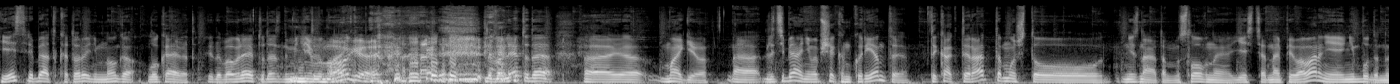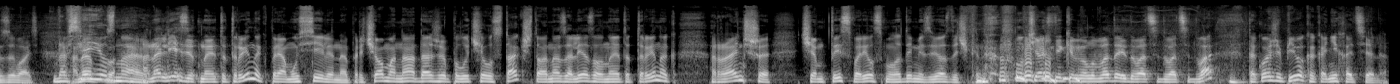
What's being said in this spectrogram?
Есть ребята, которые немного лукавят и добавляют туда знаменитую Немного? магию. Добавляют туда э, магию. А для тебя они вообще конкуренты? Ты как, ты рад тому, что, не знаю, там условно есть одна пивоварня, я ее не буду называть. Да все ее знают. Она лезет на этот рынок прям усиленно. Причем она даже получилась так, что она залезла на этот рынок раньше, чем ты сварил с молодыми звездочками, участниками Лободы 2022, такое же пиво, как они хотели.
